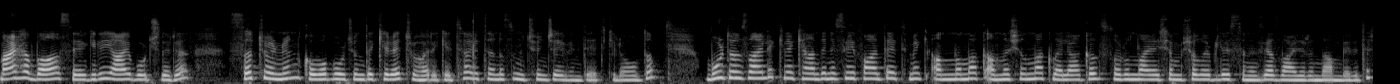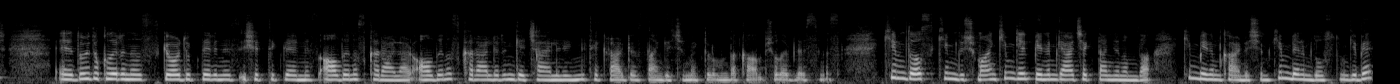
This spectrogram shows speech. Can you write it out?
Merhaba sevgili yay burçları. Satürn'ün kova burcundaki retro hareketi haritanızın 3. evinde etkili oldu. Burada özellikle kendinizi ifade etmek, anlamak, anlaşılmakla alakalı sorunlar yaşamış olabilirsiniz. Yaz aylarından beridir. E, duyduklarınız, gördükleriniz, işittikleriniz, aldığınız kararlar, aldığınız kararların geçerliliğini tekrar gözden geçirmek durumunda kalmış olabilirsiniz. Kim dost, kim düşman, kim benim gerçekten yanımda, kim benim kardeşim, kim benim dostum gibi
